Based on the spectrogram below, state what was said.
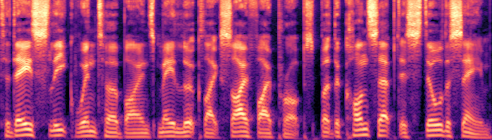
Today's sleek wind turbines may look like sci fi props, but the concept is still the same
